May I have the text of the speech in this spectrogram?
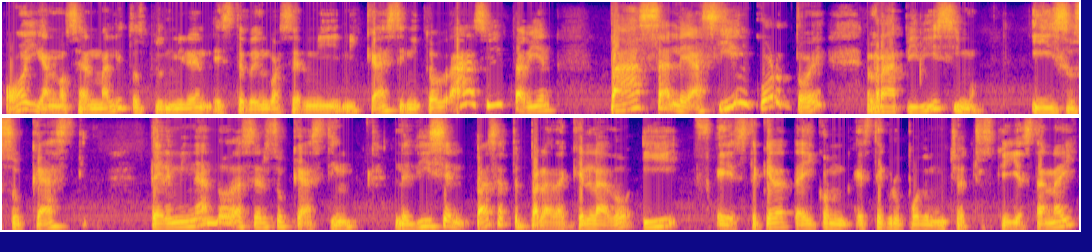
Oigan, no sean malitos, pues miren, este vengo a hacer mi, casting y todo. Ah, sí, está bien. Pásale, así en corto, ¿eh? Rapidísimo. Hizo su casting terminando de hacer su casting, le dicen, pásate para de aquel lado y este, quédate ahí con este grupo de muchachos que ya están ahí,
